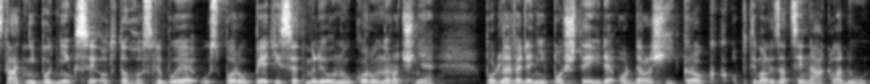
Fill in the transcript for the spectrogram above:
Státní podnik si od toho slibuje úsporu 500 milionů korun ročně. Podle vedení pošty jde o další krok k optimalizaci nákladů.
